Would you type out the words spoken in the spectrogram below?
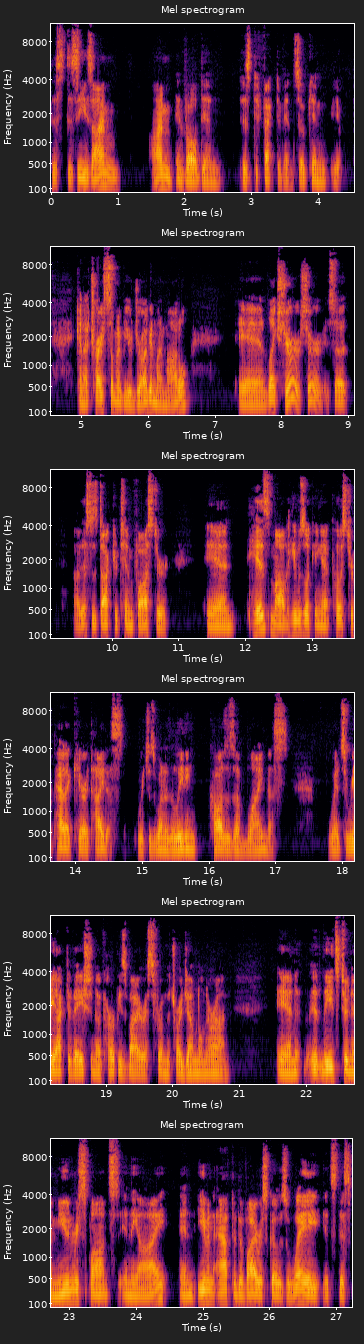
this disease I'm I'm involved in is defective in. So can you know, can I try some of your drug in my model? And like, sure, sure. So uh, this is Dr. Tim Foster, and his model, he was looking at postherpetic keratitis, which is one of the leading causes of blindness, when it's reactivation of herpes virus from the trigeminal neuron. And it leads to an immune response in the eye. And even after the virus goes away, it's this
